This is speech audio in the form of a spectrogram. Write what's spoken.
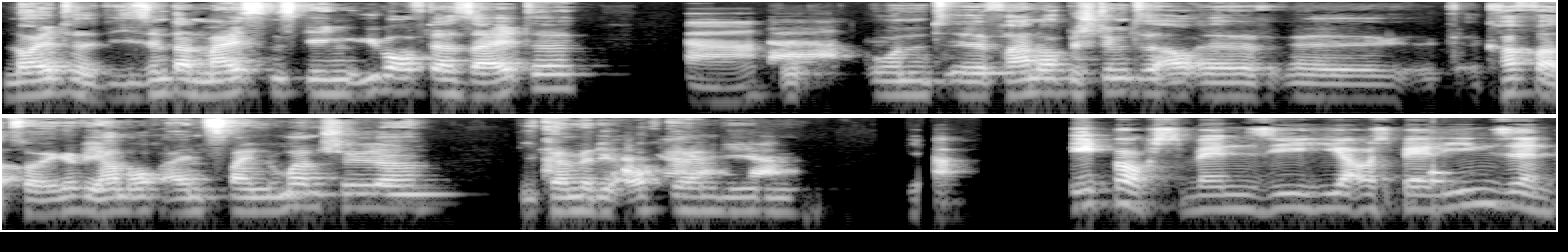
Leute, die sind dann meistens gegenüber auf der Seite Ja, und äh, fahren auch bestimmte äh, äh, Kraftfahrzeuge. Wir haben auch ein, zwei Nummernschilder, die können wir dir auch gern geben. ja. Beatbox, wenn Sie hier aus Berlin sind,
